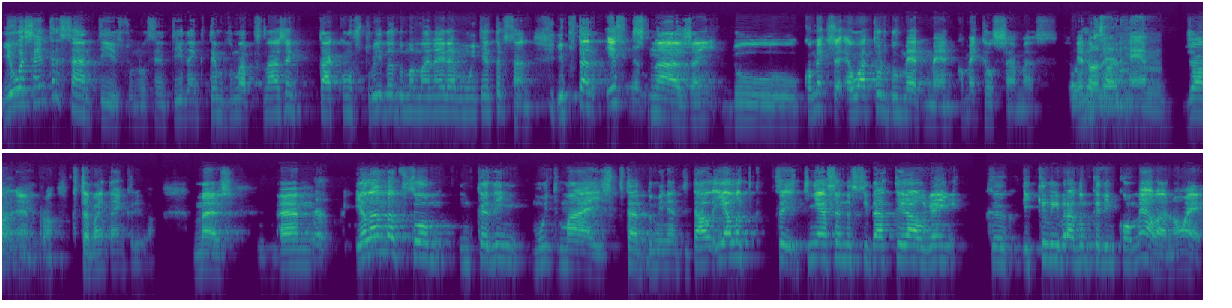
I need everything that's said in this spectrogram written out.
E eu achei interessante isso, no sentido em que temos uma personagem que está construída de uma maneira muito interessante. E, portanto, esse personagem do... Como é que É o ator do Mad Men, como é que ele chama-se? É John Hamm. John Hamm, pronto, que também está incrível. Mas um, ele é uma pessoa um bocadinho muito mais, portanto, dominante e tal, e ela tinha essa necessidade de ter alguém que, equilibrado um bocadinho como ela, não é?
